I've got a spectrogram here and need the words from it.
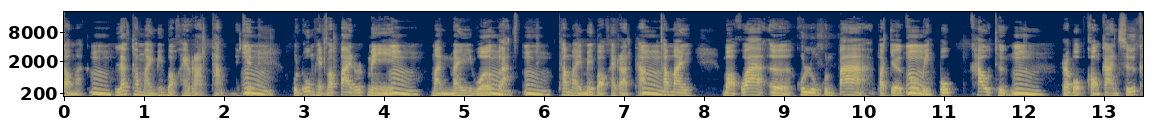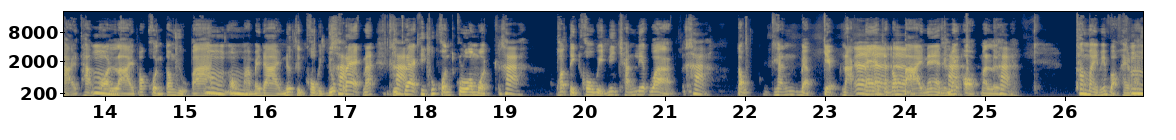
ต่อมาคือออืมแล้วทำไมไม่บอกให้รัฐทำเนี่ยเช่นอืมคุณอุ้มเห็นว่าป้ายรถเมย์อืมมันไม่เวิร์กละอืมทำไมไม่บอกให้รัฐอืมทำทำไมบอกว่า เออ คุณลุงคุณป้า พอเจอโควิดปุ๊บเข้าถึงอืมระบบของการซื้อขายทางอืมออนไลน์ เพราะคนต้องอยู่บ้านอืมออกมาไม่ได้ นึกถึงโควิดยุคค่ะแรกนะค่ะยุคแรกที่ทุกคนกลัวหมดค่ะพอติดโควิดนี่ฉันเรียกว่าค่ะต้องฉันแบบเจ็บหนักเออแน่เออฉันต้องเออตายแน่นี่ค่ะไม่ออกมาเลยค่ะทำไมไม่บอกให้รัฐ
